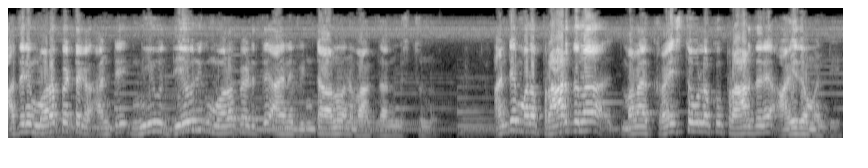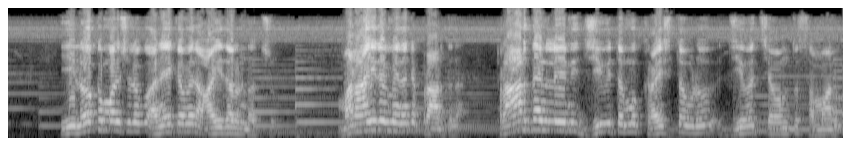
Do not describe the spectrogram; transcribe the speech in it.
అతని మొరపెట్టగా అంటే నీవు దేవునికి మొరపెడితే ఆయన వింటాను అని వాగ్దానం ఇస్తున్నాను అంటే మన ప్రార్థన మన క్రైస్తవులకు ప్రార్థనే ఆయుధం అండి. ఈ లోక మనుషులకు అనేకమైన ఆయుధాలు ఉండొచ్చు. మన ఆయుధం ఏంటంటే ప్రార్థన. ప్రార్థన లేని జీవితము క్రైస్తవుడు జీవత్యవంతో సమానం.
